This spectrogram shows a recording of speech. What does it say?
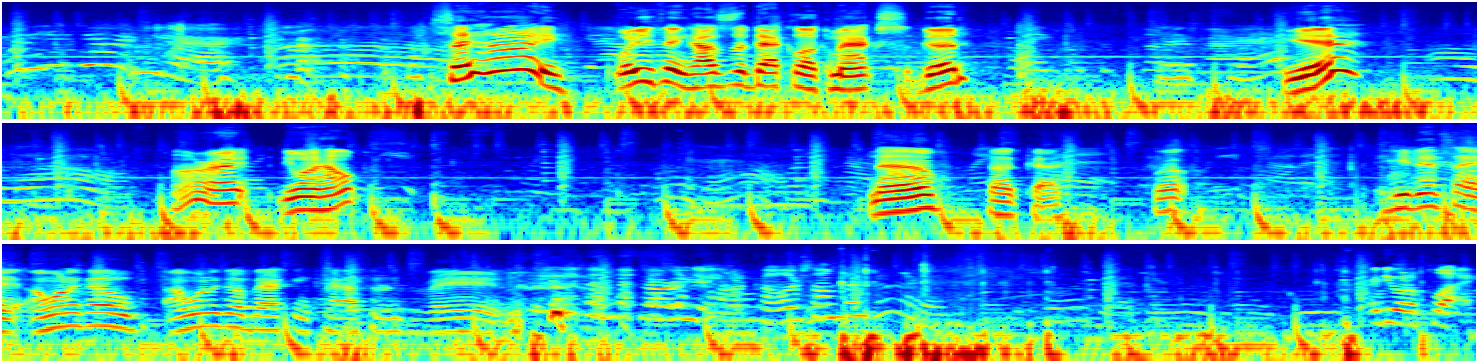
what are you doing here? Say hi. What do you think? How's the deck look, Max? Good? Yeah? Oh no. All right. Do you want to help? No? Okay. Well, he did say, I want to go, I want to go back in Catherine's van. Sorry, you want to color something? Or do you want to play?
